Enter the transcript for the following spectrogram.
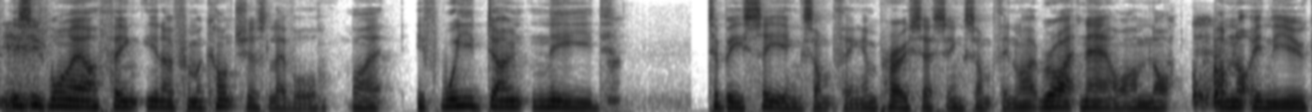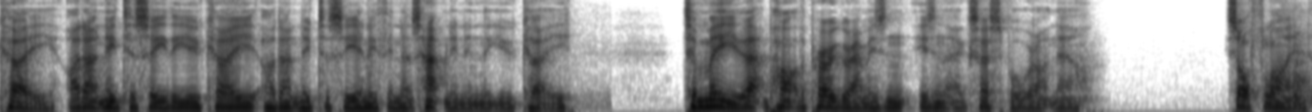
This Mm. is why I think you know from a conscious level, like if we don't need to be seeing something and processing something like right now i'm not i'm not in the uk i don't need to see the uk i don't need to see anything that's happening in the uk to me that part of the program isn't isn't accessible right now. It's offline.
